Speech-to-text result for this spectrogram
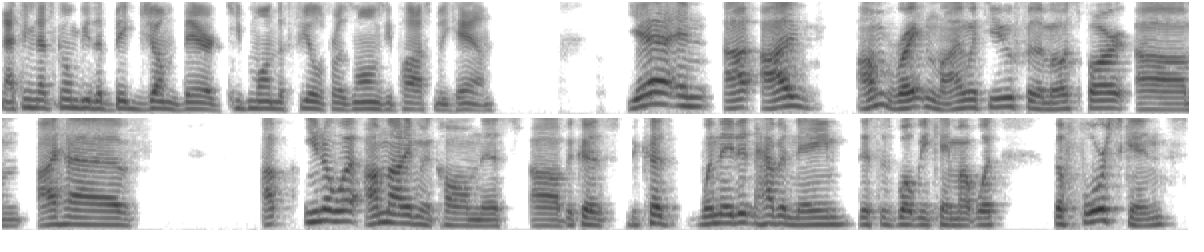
And I think that's going to be the big jump there. Keep him on the field for as long as you possibly can. Yeah, and I, I I'm right in line with you for the most part. Um, I have, uh, you know what? I'm not even gonna call them this, uh, because because when they didn't have a name, this is what we came up with. The Foreskins,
